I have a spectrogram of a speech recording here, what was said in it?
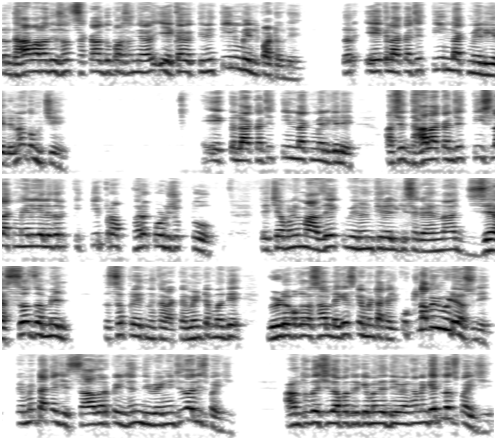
तर दहा बारा दिवसात सकाळ दुपार संध्याकाळी एका व्यक्तीने तीन मेल पाठवले. तर एक लाखाचे तीन लाख मेल गेले ना तुमचे? एक लाखाचे तीन लाख मेल गेले. असे दहा लाखांचे तीस लाख मेल गेले तर किती प्र फरक पडू शकतो? त्याच्यामुळे माझं एक विनंती राहील की सगळ्यांना जसं जमेल तसं प्रयत्न करा. कमेंटमध्ये व्हिडिओ बघत असाल लगेच कमेंट टाकायची. कुठला पण व्हिडिओ असू दे कमेंट टाकायची. सहा हजार पेन्शन दिव्यांगांची झालीच पाहिजे. अंतोदय शिधापत्रिकेमध्ये दिव्यांगांना घेतलंच पाहिजे.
